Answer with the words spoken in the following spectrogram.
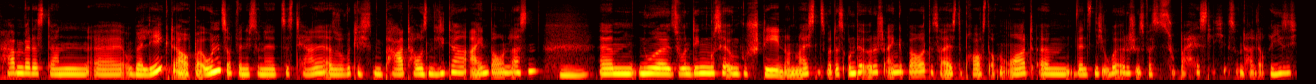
haben wir das dann äh, überlegt, auch bei uns, ob wir nicht so eine Zisterne, also wirklich ein paar tausend Liter einbauen lassen. Ähm, nur so ein Ding muss ja irgendwo stehen und meistens wird das unterirdisch eingebaut. Das heißt, du brauchst auch einen Ort, ähm, wenn es nicht oberirdisch ist, was super hässlich ist und halt auch riesig,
